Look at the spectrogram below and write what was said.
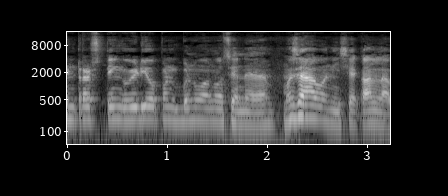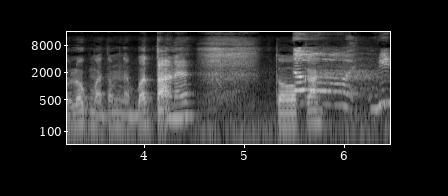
ઇન્ટરેસ્ટિંગ વીડિયો પણ બનવાનો છે ને મજા આવવાની છે કાલના વ્લોગમાં તમને બધાને. તો બની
